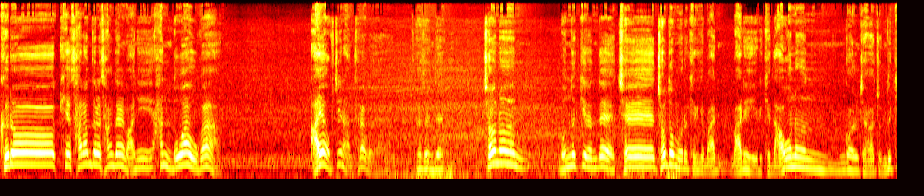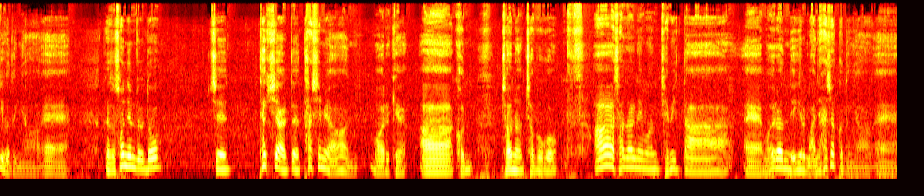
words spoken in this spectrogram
그렇게 사람들을 상대를 많이 한 노하우가 아예 없지는 않더라고요. 그래서 이제 저는 못 느끼는데 제 저도 모르게 이렇게 말, 말이 이렇게 나오는 걸 제가 좀 느끼거든요. 예. 그래서 손님들도 제 택시 할 때 타시면 뭐 이렇게 아 건, 저는 저보고 아 사장님은 재밌다 예, 뭐 이런 얘기를 많이 하셨거든요 예.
